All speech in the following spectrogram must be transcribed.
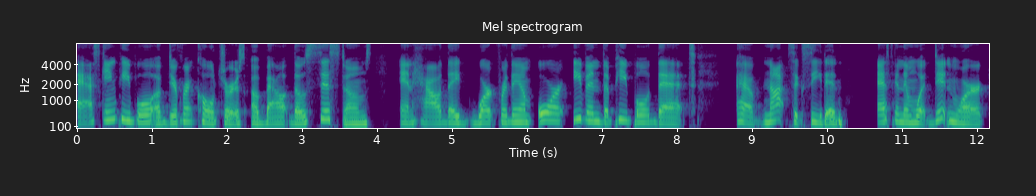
asking people of different cultures about those systems and how they work for them, or even the people that have not succeeded, asking them what didn't work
